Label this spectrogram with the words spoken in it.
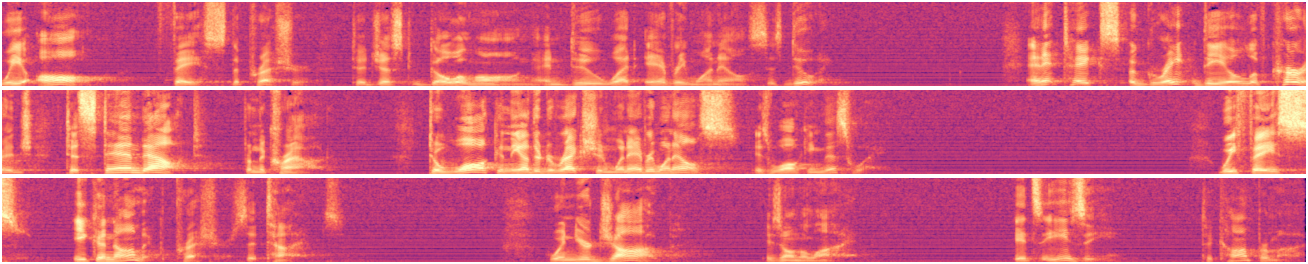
We all face the pressure to just go along and do what everyone else is doing. And it takes a great deal of courage to stand out from the crowd, to walk in the other direction when everyone else is walking this way. We face economic pressures at times. When your job is on the line, it's easy to compromise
